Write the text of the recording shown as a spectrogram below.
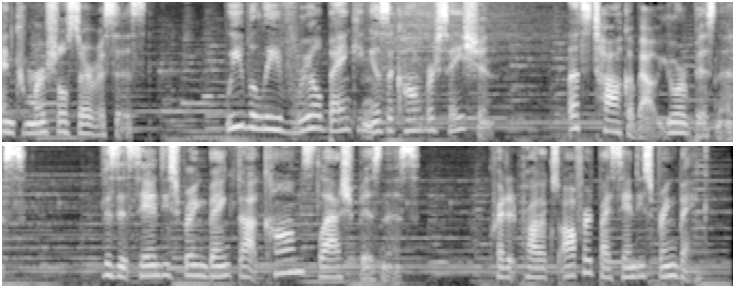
and commercial services. We believe real banking is a conversation. Let's talk about your business. Visit sandyspringbank.com slash business. Credit products offered by Sandy Spring Bank.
